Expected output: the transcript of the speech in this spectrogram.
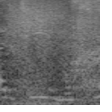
Red team has slain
